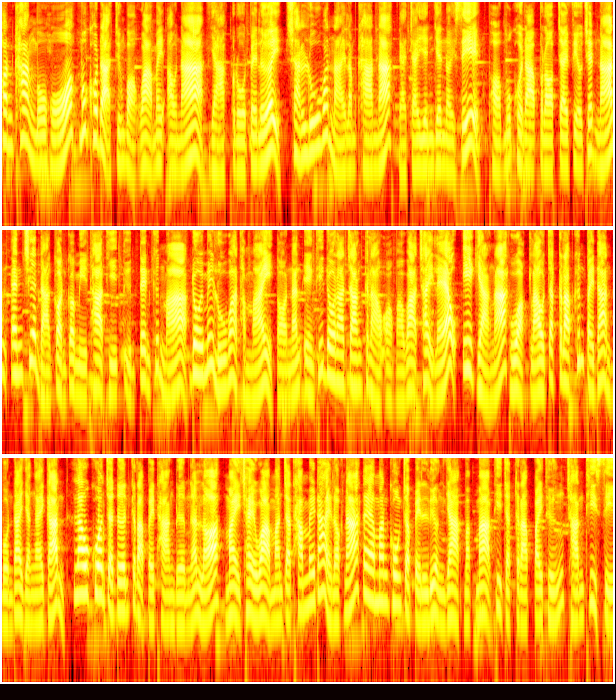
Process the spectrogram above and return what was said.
ค่อนข้างโมโหมุโคดะจึงบอกว่าไม่เอานะ อย่ากโกรธไปเลย ฉันรู้ว่านายลำคาญนะ แต่ใจเย็นๆหน่อยสิ พอมุโคดะปลอบใจเฟลเช่นนั้น แอนเชียนดาก่อนก็มีท่าทีตื่นเต้นขึ้นมา โดยไม่รู้ว่าทำไม ตอนนั้นเองที่โดราจังกล่าวออกมาว่าใช่แล้ว อีกอย่างนะ พวกเราจะกลับขึ้นไปด้านบนได้ยังไงกัน เราควรจะเดินกลับไปทางเดิมงั้นเหรอ ไม่ใช่ว่ามันจะทำไม่ได้หรอกนะ แต่มันคงจะเป็นเรื่องยากมากๆ ที่จะกลับไปถึงชั้นที่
